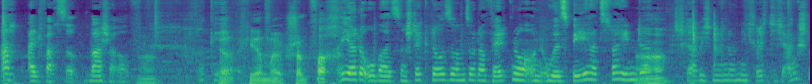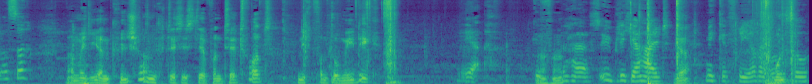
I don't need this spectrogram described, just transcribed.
Ah, einfach so. War schon auf. Okay. ja, hier haben wir Schrankfach. Ja, da oben hat es eine Steckdose und so, da fällt nur und USB hat es dahinter. Aha. Da habe ich nur noch nicht richtig angeschlossen. Dann haben wir hier einen Kühlschrank, das ist der von Tedford, nicht von Dometic. Ja. Gef- Das übliche halt Ja. mit Gefrieren und, Und- so.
